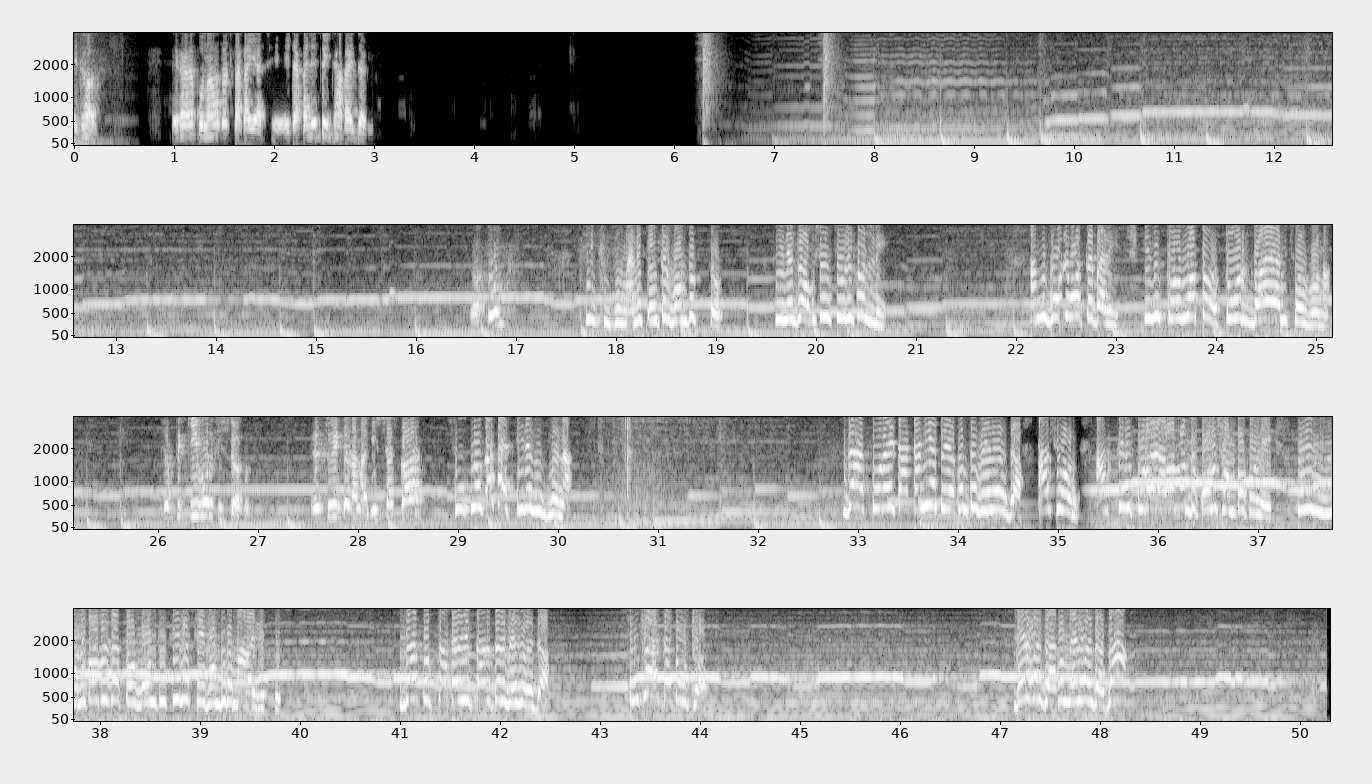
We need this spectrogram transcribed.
এই ধর, এখানে পনেরো হাজার টাকাই আছে, এই টাকা দিয়ে তুই ঢাকায় যাবি। রতন মানে তোর বন্ধুত্ব? তুই নাকি অবশেষে চুরি করলি? আমি গরিব হতে পারি কিন্তু তোর মতো তোর দয়া আমি চলবো না। এসব তুই কি বলছিস রতন এটা তুই টাকা না বিশ্বাস কর। শুকনো কাটা চিড়ে ফুটবে না। যা তোর এই টাকা নিয়ে তুই এখন তো বের হয়ে যা। আর শোন আজ থেকে তোর আমার মধ্যে কোনো সম্পর্ক নেই। তুই মনে করবে যে তোর বন্ধু ছিল সেই বন্ধুটা মারা গেছে। যা তোর টাকা নিয়ে তাড়াতাড়ি বের হয়ে যা। উঠো টাকা উঠো। বের হয়ে যা এখন বের হয়ে যা যা।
